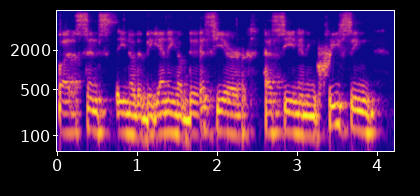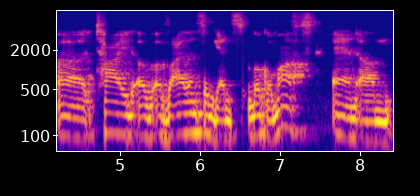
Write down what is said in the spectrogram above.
But since you know the beginning of this year, has seen an increasing uh, tide of, of violence against local mosques and um,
